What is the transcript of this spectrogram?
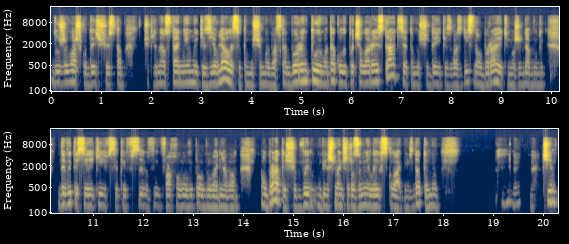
дуже важко десь щось там чуть ли не останньої миті з'являлися, тому що ми вас як би орієнтуємо, да, коли почала реєстрація, тому що деякі з вас дійсно обирають, може, да, будуть дивитися, які все-таки фахове випробування вам обрати, щоб ви більш-менш розуміли їх складність. Да, тому чим,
